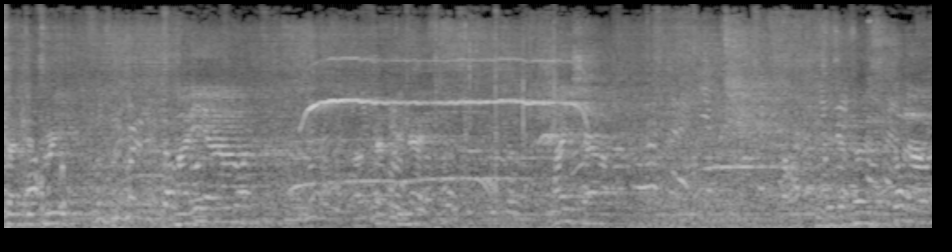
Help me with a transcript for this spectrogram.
33, Maria and 39. Aisha. This is the first callout.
